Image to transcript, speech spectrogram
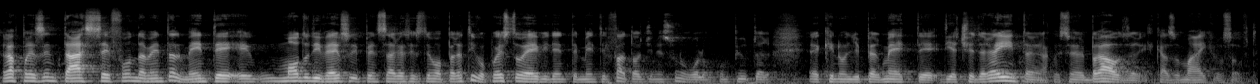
rappresentasse fondamentalmente eh, un modo diverso di pensare al sistema operativo. Questo è evidentemente il fatto. Oggi nessuno vuole un computer eh, che non gli permette di accedere a internet, la questione del browser, il caso Microsoft.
